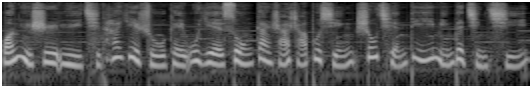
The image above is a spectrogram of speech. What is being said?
王女士与其他业主给物业送“干啥啥不行，收钱第一名”的锦旗，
